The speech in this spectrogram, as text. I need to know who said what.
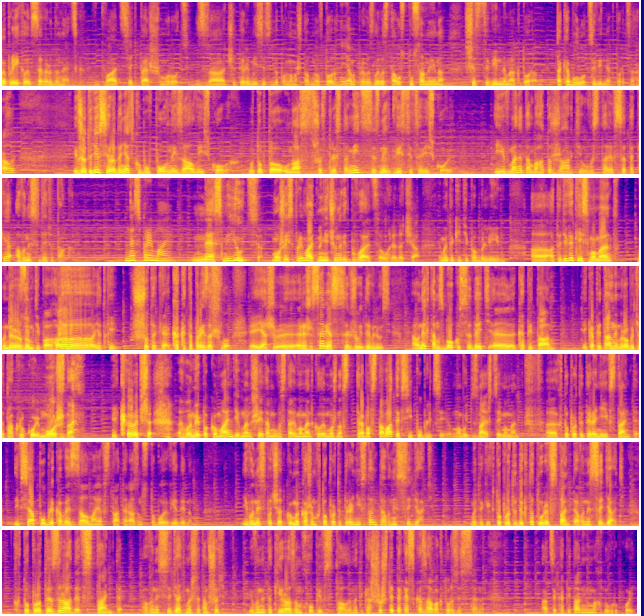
Speaker 1: Ми приїхали в Северодонецьк в 21-му році. За 4 місяці до повномасштабного вторгнення ми привезли виставу Стусанина ще з цивільними акторами. Таке було, цивільні актори це грали. І вже тоді в Сєвєродонецьку був повний зал військових. Ну тобто, у нас щось 300 місць, з них 200 це військові. І в мене там багато жартів у виставі, все таке, а вони сидять отак.
Speaker 2: Не сприймають.
Speaker 1: Не сміються, може і сприймають, але нічого не відбувається у глядача. І ми такі, типа, блін. А, а тоді в якийсь момент вони разом, типа, Я такий, що таке? Як це произошло? Е, Я ж е, режисер, я сиджу і дивлюсь. А у них там збоку сидить е, капітан, і капітан їм робить отак рукою можна. І коротше, вони по команді. В мене ще є там у виставі момент, коли можна треба вставати всій публіці. Мабуть, знаєш цей момент. Хто проти тиранії встаньте. І вся публіка, весь зал має встати разом з тобою в єдиному. І вони спочатку ми кажемо, хто проти тиранії встаньте, а вони сидять. Ми такі, хто проти диктатури, встаньте, а вони сидять. Хто проти зради, встаньте, а вони сидять. Ми ще там щось. І вони такі разом хоп і встали. Ми такі, а що ж ти таке сказав, актор зі сцени? А це капітан їм махнув рукою.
